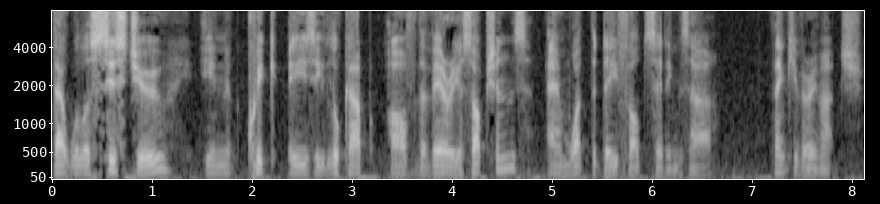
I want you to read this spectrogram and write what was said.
that will assist you in quick easy lookup of the various options and what the default settings are. Thank you very much.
